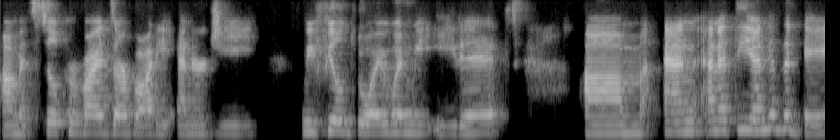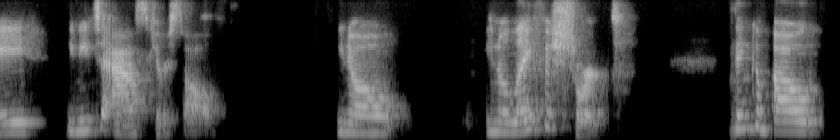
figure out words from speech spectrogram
Um, it still provides our body energy. We feel joy when we eat it. Um, and and at the end of the day, you need to ask yourself, you know, you know, life is short. Think mm-hmm. about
